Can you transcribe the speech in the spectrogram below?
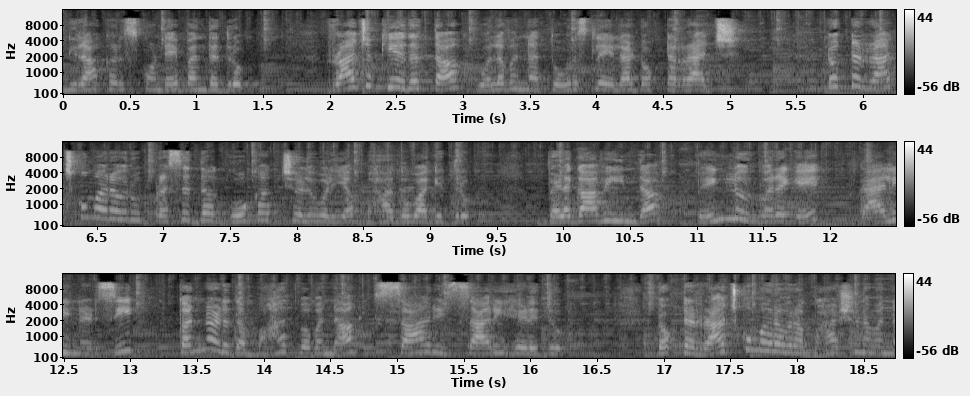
ನಿರಾಕರಿಸ್ಕೊಂಡೇ ಬಂದಿದ್ರು. ರಾಜಕೀಯದತ್ತ ಒಲವನ್ನ ತೋರಿಸಲೇ ಇಲ್ಲ ಡಾಕ್ಟರ್ ರಾಜ್. ಡಾಕ್ಟರ್ ರಾಜ್ಕುಮಾರ್ ಅವರು ಪ್ರಸಿದ್ಧ ಗೋಕಾಕ್ ಚಳುವಳಿಯ ಭಾಗವಾಗಿದ್ರು. ಬೆಳಗಾವಿಯಿಂದ ಬೆಂಗಳೂರುವರೆಗೆ ರ್ಯಾಲಿ ನಡೆಸಿ ಕನ್ನಡದ ಮಹತ್ವವನ್ನ ಸಾರಿ ಸಾರಿ ಹೇಳಿದ್ರು. ಡಾಕ್ಟರ್ ರಾಜ್ಕುಮಾರ್ ಅವರ ಭಾಷಣವನ್ನ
